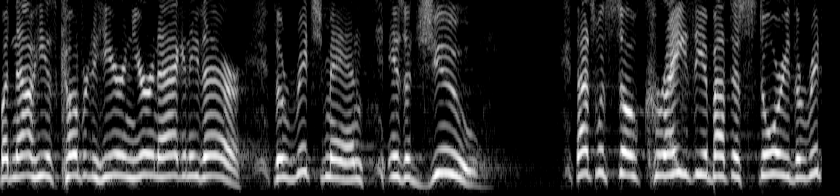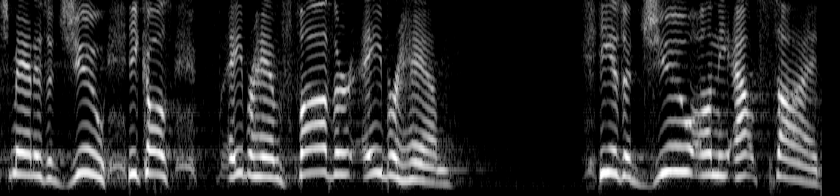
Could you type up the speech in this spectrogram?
But now he is comforted here and you're in agony there. The rich man is a Jew that's what's so crazy about this story. The rich man is a Jew. He calls Abraham Father Abraham. He is a Jew on the outside,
